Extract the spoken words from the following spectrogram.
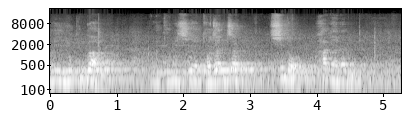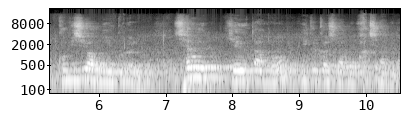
우리 육군과 우리 구미시의 도전적 시도 함에는 구미시와 우리 육군을 새로운 기회의 땅으로 이끌 것이라고 확신합니다.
